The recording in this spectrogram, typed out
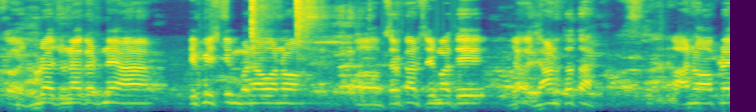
જુડા જુનાગઢને આ ટીપી સ્કીમ બનાવવાનો સરકારશ્રીમાંથી જાણ થતાં આનો આપણે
